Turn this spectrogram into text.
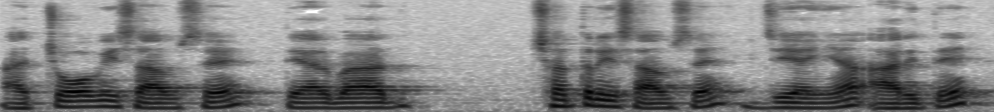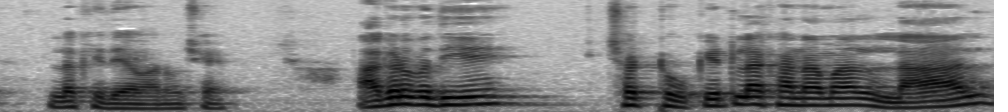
આ ચોવીસ આવશે, ત્યારબાદ છત્રીસ આવશે, જે અહીંયા આ રીતે લખી દેવાનું છે. આગળ વધીએ. છઠ્ઠું. કેટલા ખાનામાં લાલ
